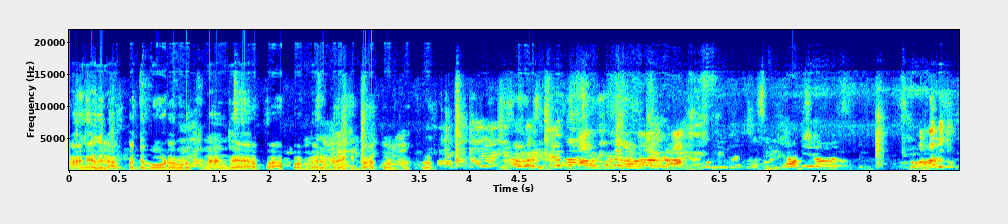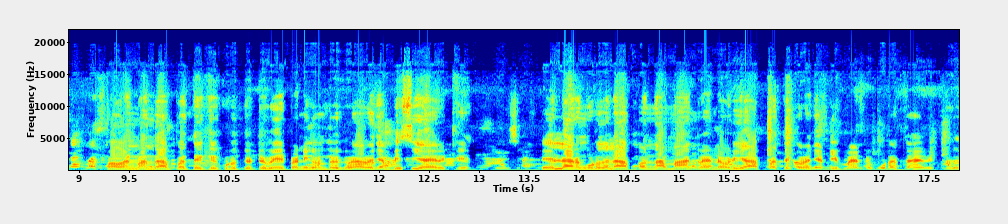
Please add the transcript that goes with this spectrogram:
நாங்கள் இதில் அப்பத்துக்கு ஆர்டர் கொடுத்துனாங்க. அப்போ அப்பம் பெரும்பரைக்கும் பார்த்து கொண்டிருக்கோம் பவன் வந்து அப்பத்துக்கு கொடுத்துட்டு வெயிட் பண்ணி கொண்டிருக்கிறோம் கொஞ்சம் பிஸியாக இருக்கு. எல்லாரும் கூடுதலாக அப்பம் தான் வாங்குறேன்றபடியா அப்பத்துக்கு கொஞ்சம் டிமாண்ட் கூட தான் இருக்குது.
